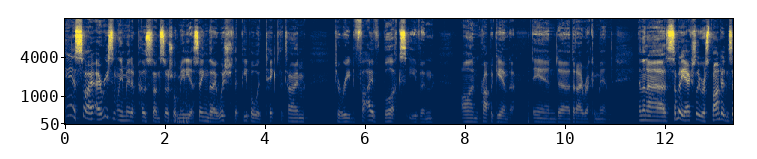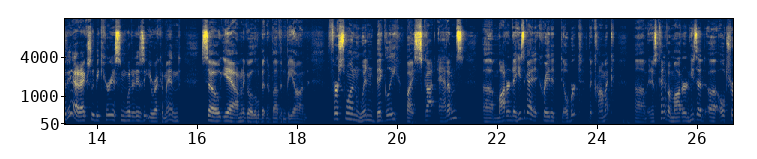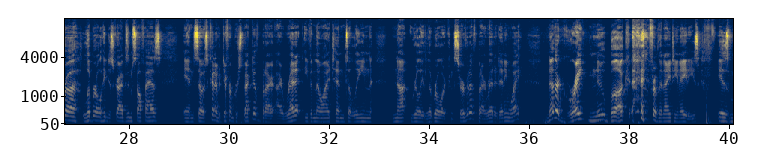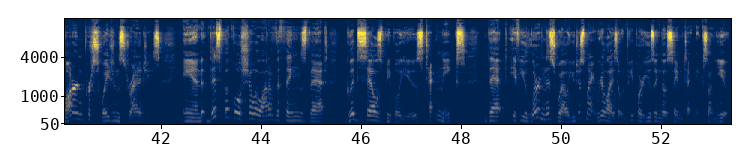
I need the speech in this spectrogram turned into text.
Yeah, so I, I recently made a post on social media saying that I wish that people would take the time to read five books, even on propaganda, and uh, that I recommend. And then uh, somebody actually responded and said, "Yeah, I'd actually be curious in what it is that you recommend." So yeah, I'm going to go a little bit above and beyond. First one, Win Bigly by Scott Adams. Uh, modern day. He's the guy that created Dilbert, the comic, um, and it's kind of a modern. He's an uh, ultra liberal. He describes himself as, and so it's kind of a different perspective. But I, I read it, even though I tend to lean not really liberal or conservative, but I read it anyway. Another great new book from the 1980s is Modern Persuasion Strategies. And this book will show a lot of the things that good salespeople use, techniques that if you learn this well, you just might realize that when people are using those same techniques on you.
